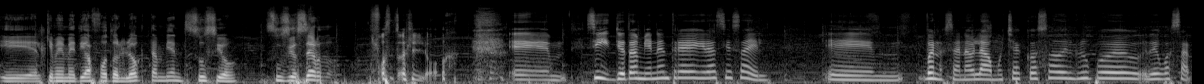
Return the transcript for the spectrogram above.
Y el que me metió a Fotolog también, sucio, sucio cerdo. Fotolog. Eh, sí, yo también entré gracias a él. Eh, bueno, se han hablado muchas cosas del grupo de, de WhatsApp,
